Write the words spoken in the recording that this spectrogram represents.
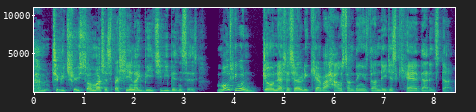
um, to be true so much, especially in like B2B businesses. Most people don't necessarily care about how something is done, they just care that it's done.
